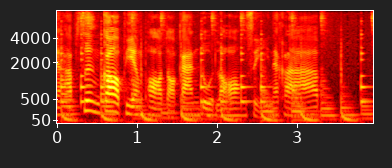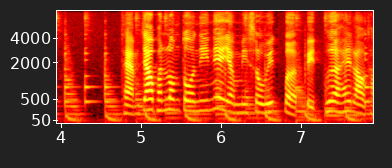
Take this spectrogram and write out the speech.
นะครับ ซึ่งก็เพียงพอต่อการดูดละอองสีนะครับแถมเจ้าพัดลมตัวนี้เนี่ยยังมีสวิตช์เปิดปิดเพื่อให้เราท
